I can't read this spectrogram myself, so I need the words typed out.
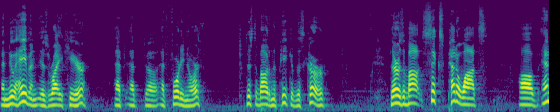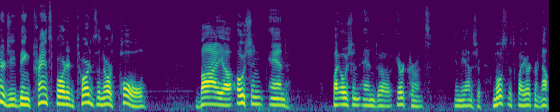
and New Haven is right here at, at, uh, at 40 north, just about in the peak of this curve, there's about six petawatts of energy being transported towards the North Pole by uh, ocean and by ocean and uh, air currents in the atmosphere. Most of it's by air current. Now,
